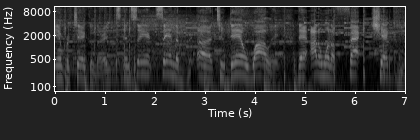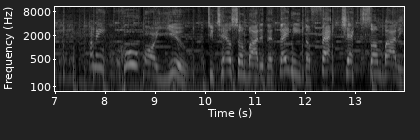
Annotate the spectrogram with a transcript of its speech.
in particular, and, and saying saying to, uh, to Dan Wallach that I don't want to fact check you. I mean, who are you to tell somebody that they need to fact check somebody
